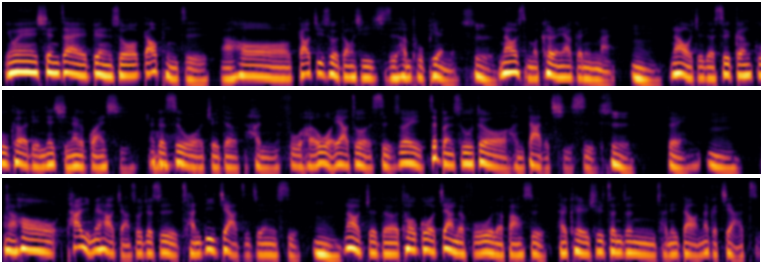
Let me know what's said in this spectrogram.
因为现在变成说高品质，然后高技术的东西其实很普遍的。是。那为什么客人要跟你买？嗯。那我觉得是跟顾客连接起那个关系，那个是我觉得很符合我要做的事。所以这本书对我很大的启示。是。对，嗯，然后它里面还有讲说，就是传递价值这件事，嗯，那我觉得透过这样的服务的方式，才可以去真正传递到那个价值。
